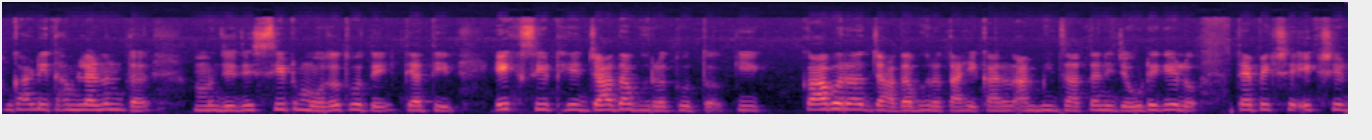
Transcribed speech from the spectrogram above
गाडी थांबल्यानंतर म्हणजे जे सीट मोजत होते त्यातील एक सीट हे जादा भरत होतं की का बरं जादा भरत आहे? कारण आम्ही जाताना जेवढे गेलो त्यापेक्षा एक शीट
